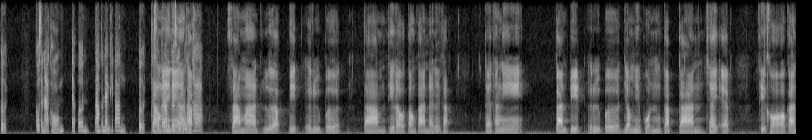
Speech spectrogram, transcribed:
เปิด โฆษณาของ Apple ตามตำแหน่งที่ตั้ง เปิดแต่สองครั้งเพื่อสลับระหว่างค่าสามารถเลือกปิดหรือเปิดตามที่เราต้องการได้เลยครับ แต่ทั้งนี้การปิดหรือเปิดย่อมมีผลกับการใช้แอป ที่ขอการ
